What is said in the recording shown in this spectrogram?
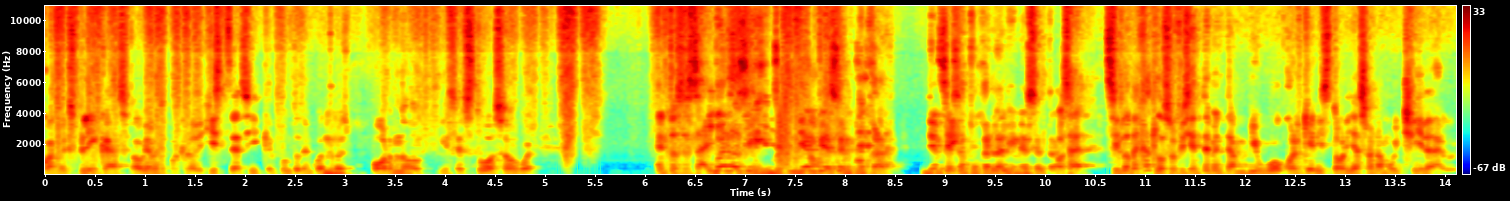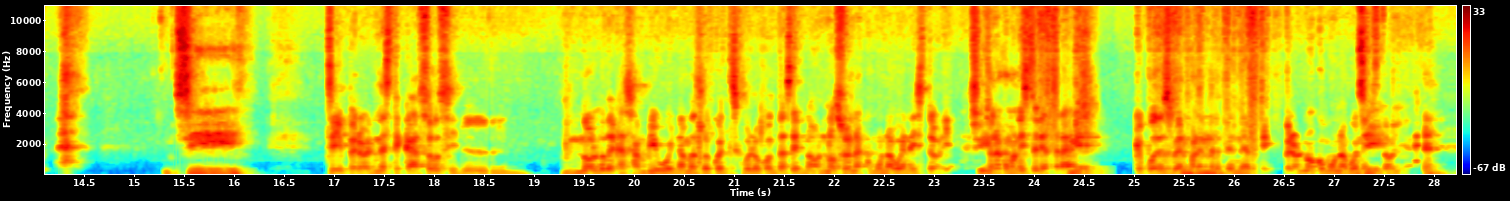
cuando explicas, obviamente porque lo dijiste así, que el punto de encuentro es porno incestuoso, güey. Entonces ahí. Bueno, sí, ya, ya no. empieza a empujar. Ya empieza Sí. a empujar la línea hacia atrás. O sea, si lo dejas lo suficientemente ambiguo, cualquier historia suena muy chida, güey. sí, Sí, pero en este caso, si no lo dejas ambiguo y nada más lo cuentas como lo contaste, no, no suena como una buena historia. Sí. Suena como una historia trash. Mira, que puedes ver para entretenerte, pero no como una buena Sí. historia.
